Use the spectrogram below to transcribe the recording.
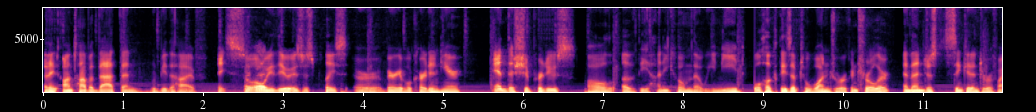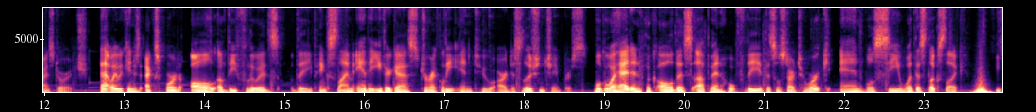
I think on top of that then would be the hive. Nice. So all we do is just place our variable card in here and this should produce all of the honeycomb that we need. We'll hook these up to one drawer controller and then just sync it into refined storage. That way we can just export all of the fluids, the pink slime and the ether gas directly into our dissolution chambers. We'll go ahead and hook all this up and hopefully this will start to work and we'll see what this looks like.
